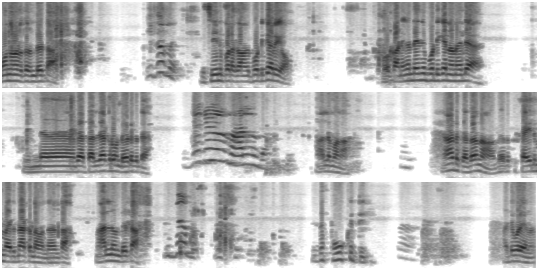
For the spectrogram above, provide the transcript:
മൂന്നെണ്ണത്തുണ്ട് കേട്ടാ ചീനി പടക്കാം പൊട്ടിക്കറിയോ? ഓ കണി കണ്ടു പൊട്ടിക്കാനാണ് അല്ലേ? പിന്നെ ഇതാ തലചക്രം ഉണ്ട് എടുക്കട്ടെ. നാല് വേണോ ഞാൻ എടുക്കാം അതാണോ അതെടുത്ത് കയ്യിൽ മരുന്നാക്കണ്ട വന്നത് കേട്ടാ നാലിനുണ്ട് കേട്ടാ. ഇത് പൂക്കുറ്റി. അടിപൊളിയാണ്.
